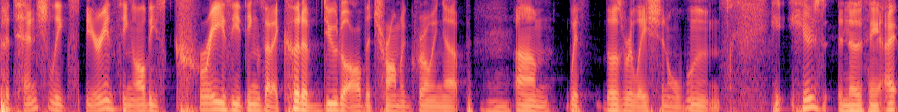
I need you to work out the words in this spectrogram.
potentially experiencing all these crazy things that I could have due to all the trauma growing up Mhm. um, with those relational wounds. Here's another thing. I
